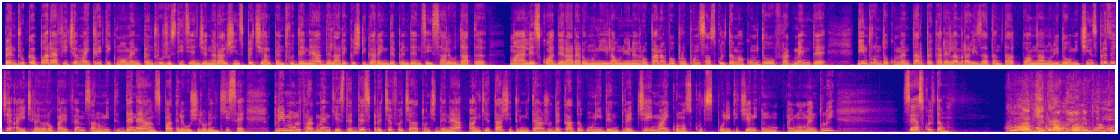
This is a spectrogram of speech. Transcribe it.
pentru că pare a fi cel mai critic moment pentru justiție în general și în special pentru DNA de la recâștigarea independenței sale odată mai ales cu aderarea României la Uniunea Europeană, vă propun să ascultăm acum două fragmente dintr-un documentar pe care l-am realizat în toamna anului 2015, aici la Europa FM, s-a numit DNA în spatele ușilor închise. Primul fragment este despre ce făcea atunci DNA, ancheta și trimitea în judecată unii dintre cei mai cunoscuți politicieni în, ai momentului. Să-i ascultăm. Nu, ce dracu, e o nebunie.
